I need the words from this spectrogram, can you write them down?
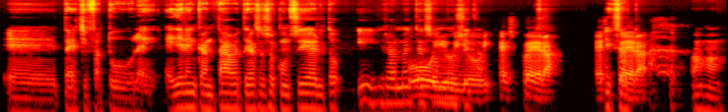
eh, Techi Fatule. A ella le encantaba tirarse esos conciertos y realmente eso es Uy, uy, música. uy, espera, Exacto. espera. Ajá.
